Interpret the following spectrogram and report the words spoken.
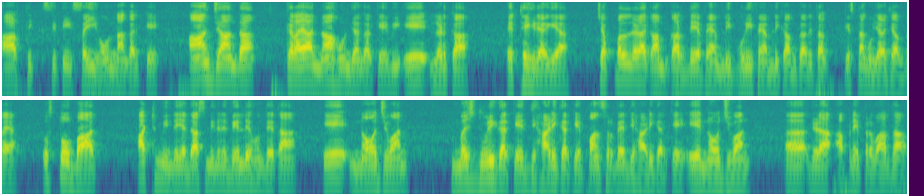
ਆਰਥਿਕ ਸਥਿਤੀ ਸਹੀ ਹੋਣ ਨਾ ਕਰਕੇ, ਆਉਣ ਜਾਣ ਦਾ ਕਿਰਾਇਆ ਨਾ ਹੋਣ ਜਾਂ ਕਰਕੇ ਵੀ ਇਹ ਲੜਕਾ ਇੱਥੇ ਹੀ ਰਹਿ ਗਿਆ। ਚੱਪਲ ਜਿਹੜਾ ਕੰਮ ਕਰਦੇ ਆ ਫੈਮਿਲੀ ਪੂਰੀ ਫੈਮਿਲੀ ਕੰਮ ਕਰਦੇ, ਤਾਂ ਕਿਸ ਤਰ੍ਹਾਂ ਗੁਜ਼ਾਰਾ ਚੱਲਦਾ ਆ? ਉਸ ਤੋਂ ਬਾਅਦ 8 ਮਹੀਨੇ ਜਾਂ 10 ਮਹੀਨੇ ਦੇ ਵਿਹਲੇ ਹੁੰਦੇ ਤਾਂ ਇਹ ਨੌਜਵਾਨ ਮਜ਼ਦੂਰੀ ਕਰਕੇ, ਦਿਹਾੜੀ ਕਰਕੇ 500 ਰੁਪਏ ਦਿਹਾੜੀ ਕਰਕੇ ਇਹ ਨੌਜਵਾਨ ਜਿਹੜਾ ਆਪਣੇ ਪਰਿਵਾਰ ਦਾ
